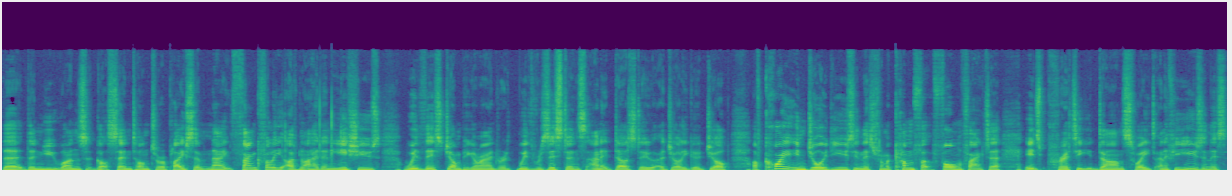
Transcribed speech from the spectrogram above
the the new ones got sent on to replace them. Now, thankfully, I've not had any issues with this jumping around re with resistance, and it does do a jolly good job. I've quite enjoyed using this from a comfort form factor. It's pretty darn sweet, and if you're using this,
